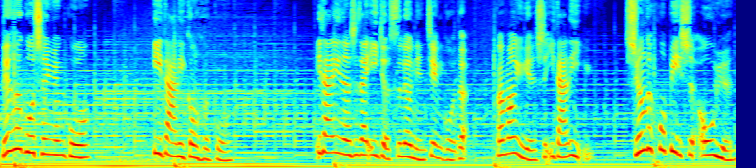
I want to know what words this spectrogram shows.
联合国成员国：意大利共和国。意大利呢是在一九四六年建国的，官方语言是意大利语，使用的货币是欧元，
